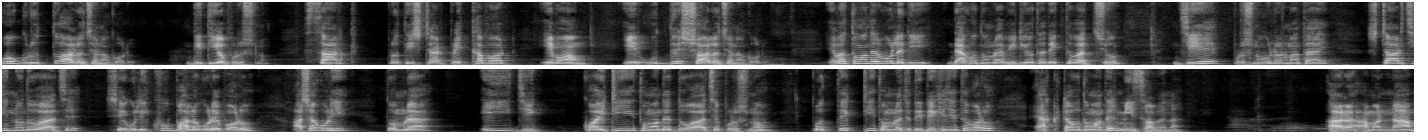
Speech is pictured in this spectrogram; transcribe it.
ও গুরুত্ব আলোচনা করো। দ্বিতীয় প্রশ্ন, সার্ক প্রতিষ্ঠার প্রেক্ষাপট এবং এর উদ্দেশ্য আলোচনা করো। এবার তোমাদের বলে দিই, দেখো তোমরা ভিডিওতে দেখতে পাচ্ছ যে প্রশ্নগুলোর মাথায় স্টার চিহ্ন দেওয়া আছে, সেগুলি খুব ভালো করে পড়ো। আশা করি তোমরা এই যে কয়টি তোমাদের দোয়া আছে প্রশ্ন? প্রত্যেকটি তোমরা যদি দেখে যেতে পারো, একটাও তোমাদের মিস হবে না। আর আমার নাম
